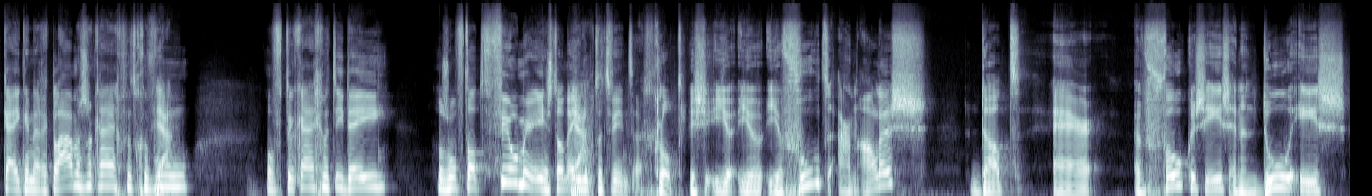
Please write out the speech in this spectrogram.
kijken naar reclames, dan krijgen we het gevoel, of dan krijgen we het idee alsof dat veel meer is dan 1 Ja. op de 20. Klopt. Dus je, je, je voelt aan alles dat er een focus is en een doel is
